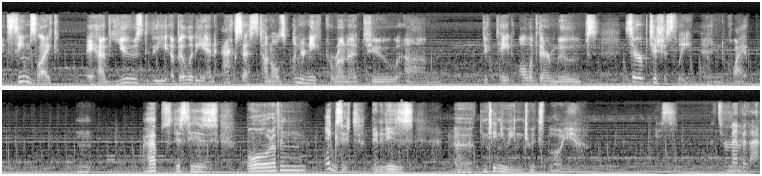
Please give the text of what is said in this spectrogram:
It seems like they have used the ability and access tunnels underneath Corona to um, dictate all of their moves surreptitiously and quietly. Perhaps this is more of an exit than it is uh, continuing to explore here. Yes. Let's remember that.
